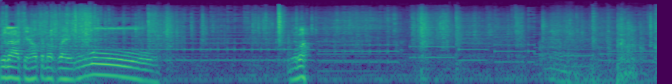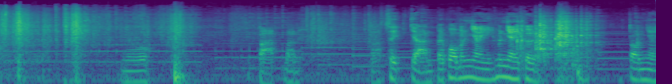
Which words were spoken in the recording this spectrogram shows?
เวลาที่เขากำหนดไว้โอ้เห็นปะอืมเดี๋ยวปาดมันตัดใส่จานไปพอมันใหญ่มันใหญ่เกิน ตอนใหญ่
